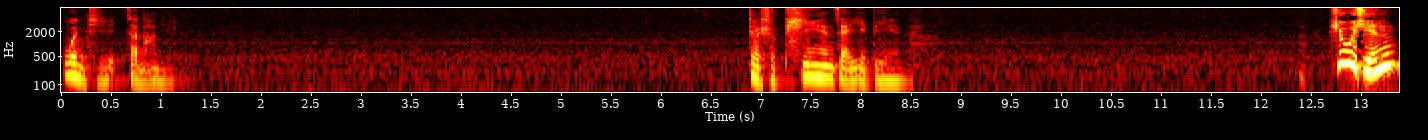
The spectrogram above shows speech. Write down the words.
问题在哪里呢？这是偏在一边的。修行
